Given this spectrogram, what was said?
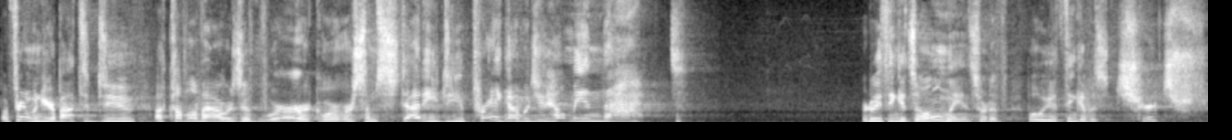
But friend, when you're about to do a couple of hours of work or, or some study, do you pray, God, would you help me in that? Or do we think it's only in sort of what we would think of as church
